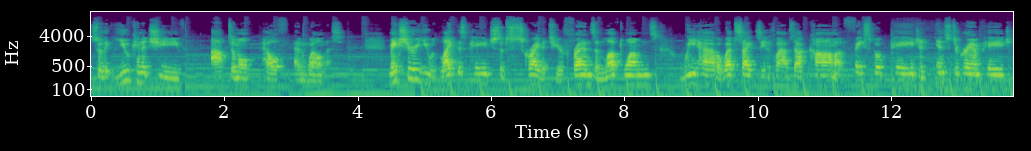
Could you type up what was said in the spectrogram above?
so that you can achieve optimal health and wellness. Make sure you like this page, subscribe it to your friends and loved ones. We have a website, zenithlabs.com, a Facebook page, an Instagram page.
